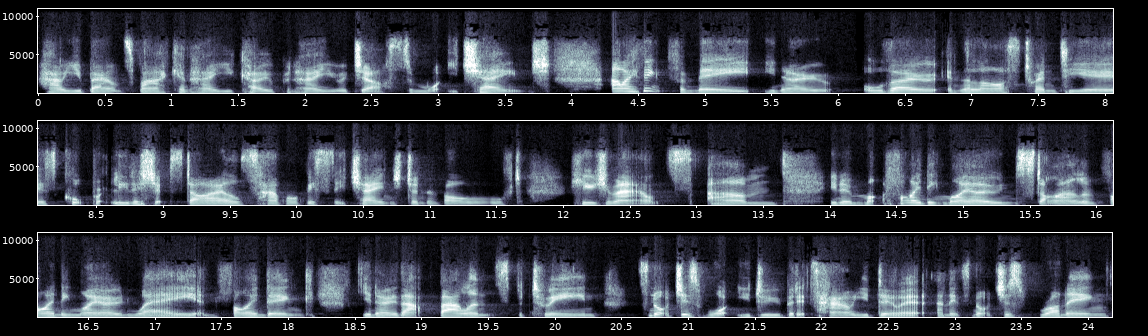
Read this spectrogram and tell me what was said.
how you bounce back and how you cope and how you adjust and what you change. And I think for me, you know, although in the last 20 years corporate leadership styles have obviously changed and evolved huge amounts. Um, you know finding my own style and finding my own way and finding you know that balance between it's not just what you do, but it's how you do it. And it's not just running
